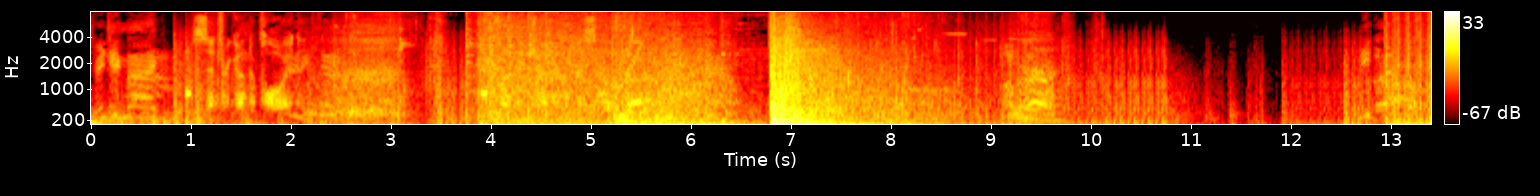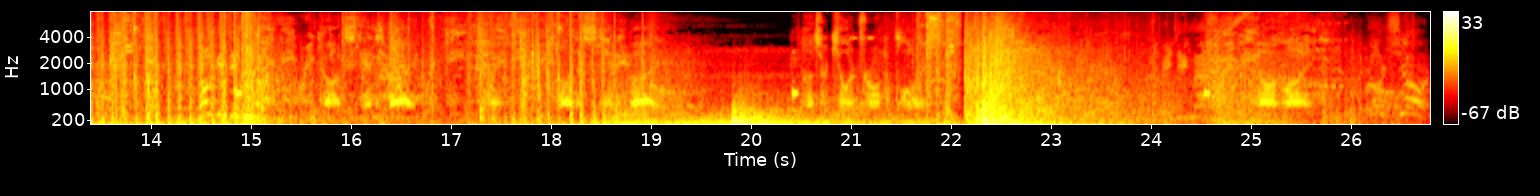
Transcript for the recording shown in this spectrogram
Changing mag! Sentry gun deployed. Enemy down! Friendly Predator missile inbound. I'm hurt! Need backup! Target's in front! UAV recon standing by. Repeat, UAV recon is standing by. Hunter killer drone deployed. Changing mag! UAV online. Got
